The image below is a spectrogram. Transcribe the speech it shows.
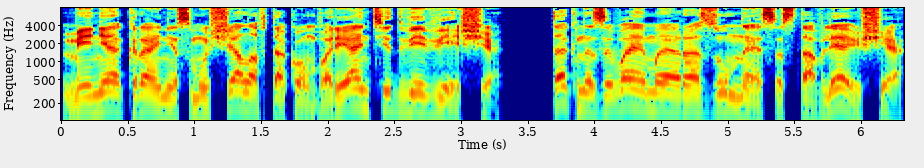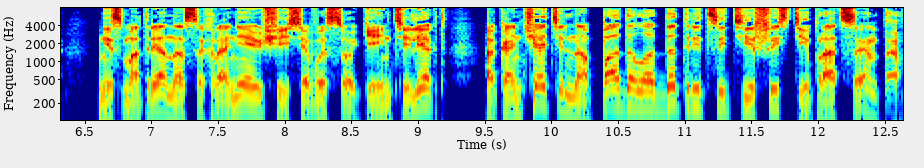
Меня крайне смущало в таком варианте две вещи. Так называемая разумная составляющая — несмотря на сохраняющийся высокий интеллект, окончательно падала до 36%.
